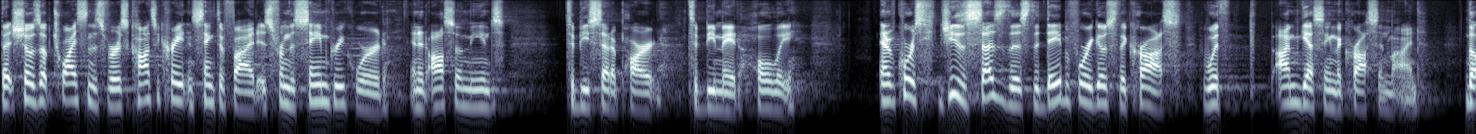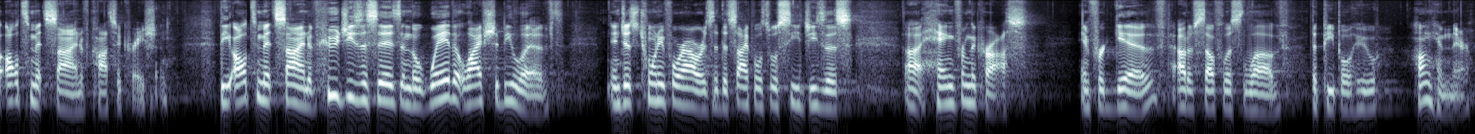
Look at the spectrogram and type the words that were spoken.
that shows up twice in this verse, consecrate and sanctified, is from the same Greek word, and it also means to be set apart, to be made holy. And of course, Jesus says this the day before he goes to the cross with, I'm guessing, the cross in mind, the ultimate sign of consecration, the ultimate sign of who Jesus is and the way that life should be lived. In just 24 hours, the disciples will see Jesus uh, hang from the cross and forgive out of selfless love the people who hung him there.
